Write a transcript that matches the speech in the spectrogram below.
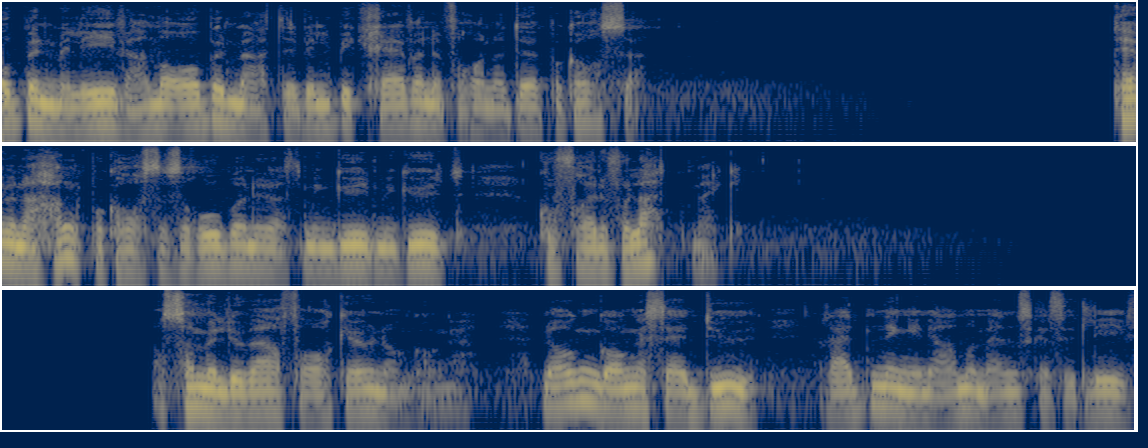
åpen med livet. Han var åpen med at det ville bli krevende for han å dø på korset. Til og med når han hang på korset, så roper han ut at 'Min Gud, min Gud, hvorfor har du forlatt meg?' Og Sånn vil det jo være for oss òg noen ganger. Noen ganger så er du redningen i andre mennesker sitt liv.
